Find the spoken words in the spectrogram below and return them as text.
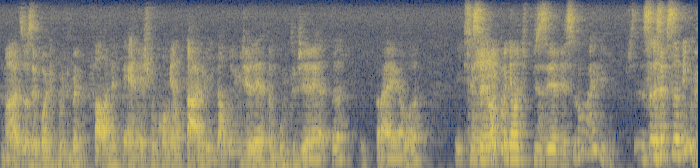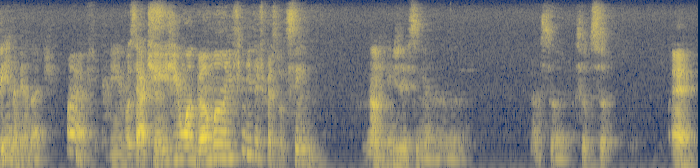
Mas você pode muito bem falar na internet, num comentário, e dar uma indireta muito direta pra ela. E se Sim. seja lá o que ela te dizer ali, você não vai. Você você precisa nem ver, na verdade. É. E você atinge uma gama infinita de pessoas. Sim. Não, entendi, sim. A, a, sua, sua, sua- É.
